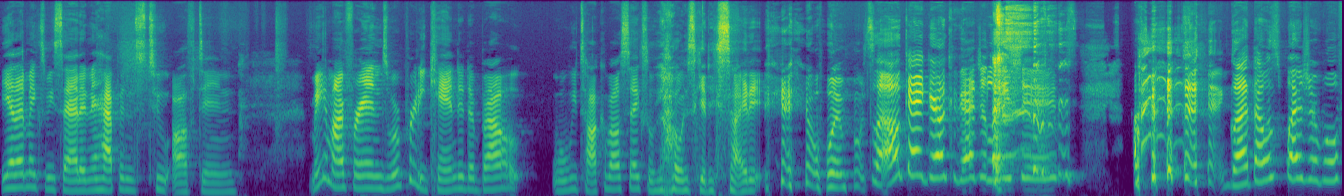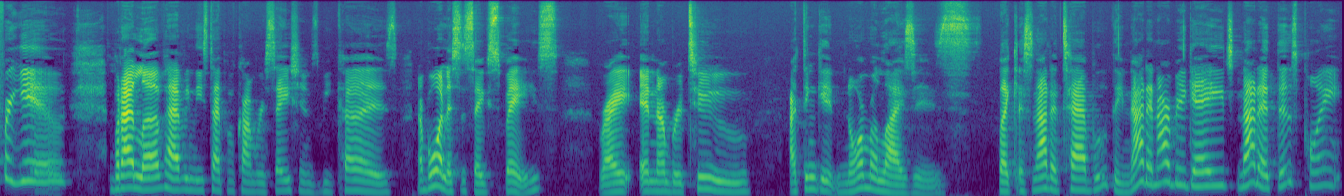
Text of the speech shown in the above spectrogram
Yeah, that makes me sad and it happens too often. Me and my friends, we're pretty candid about when we talk about sex, we always get excited when it's like, okay, girl, congratulations. Glad that was pleasurable for you. But I love having these type of conversations because number one, it's a safe space, right? And number two, I think it normalizes. Like it's not a taboo thing, not in our big age, not at this point.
